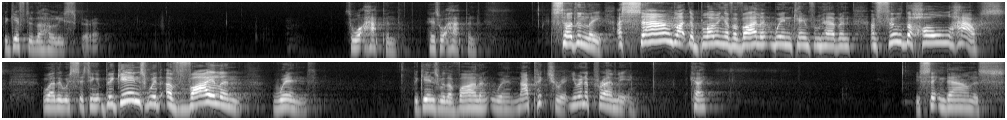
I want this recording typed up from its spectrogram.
the gift of the Holy Spirit. So, what happened? Here's what happened. Suddenly, a sound like the blowing of a violent wind came from heaven and filled the whole house where they were sitting. It begins with a violent wind. Begins with a violent wind. Now picture it. You're in a prayer meeting, okay? You're sitting down, there's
